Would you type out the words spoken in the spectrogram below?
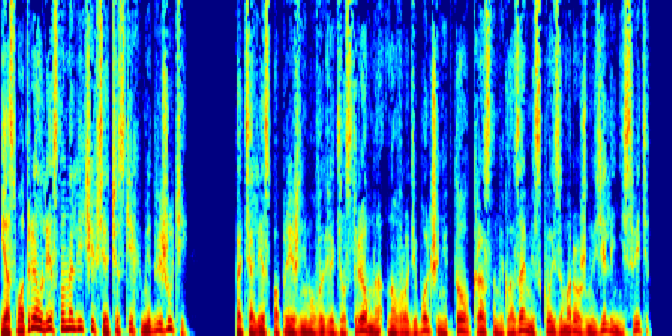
и осмотрел лес на наличие всяческих медвежутей. Хотя лес по-прежнему выглядел стрёмно, но вроде больше никто красными глазами сквозь замороженную зелень не светит.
